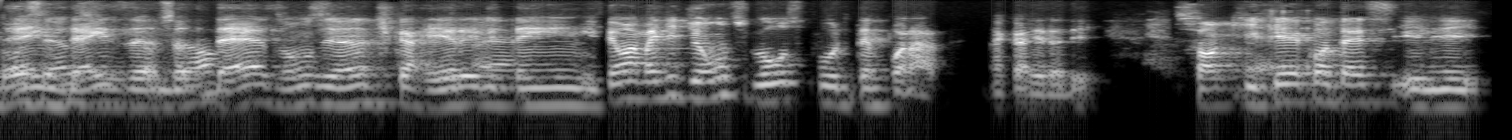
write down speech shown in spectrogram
É, em 10, anos, 10, 11 anos de carreira, é. ele, tem, ele tem uma média de 11 gols por temporada na carreira dele. Só que o é. que acontece? Ele,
